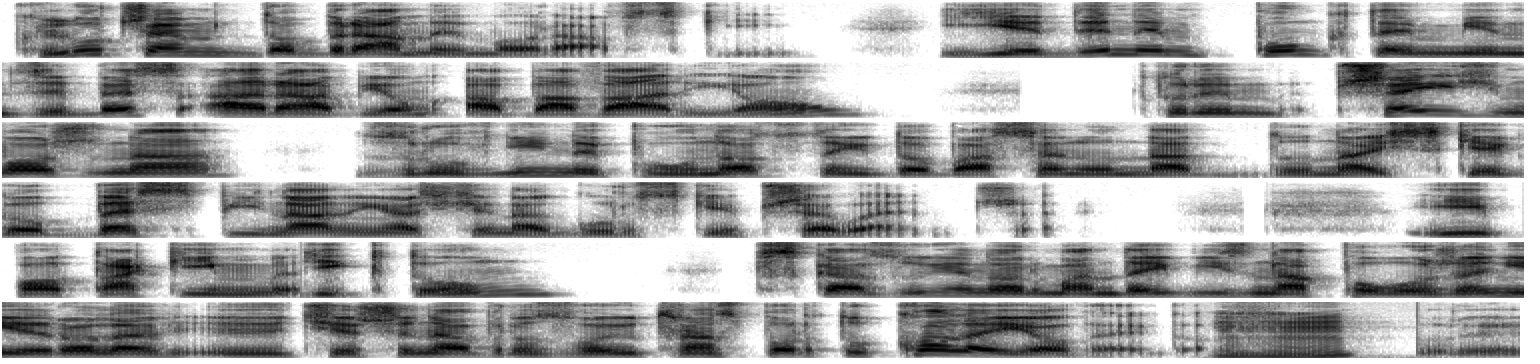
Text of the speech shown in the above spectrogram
kluczem do bramy morawskiej, jedynym punktem między Besarabią a Bawarią, którym przejść można z równiny północnej do basenu naddunajskiego bez spinania się na górskie przełęcze. I po takim diktum wskazuje Norman Davis na położenie i rolę y, Cieszyna w rozwoju transportu kolejowego Mhm. który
